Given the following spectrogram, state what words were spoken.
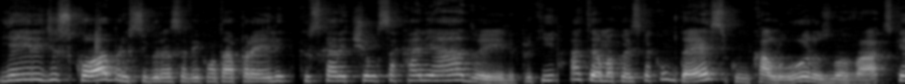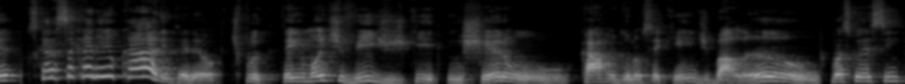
E aí ele descobre, o segurança vem contar para ele que os caras tinham sacaneado ele. Porque até uma coisa que acontece com o calor, os novatos, que é os caras sacaneiam o cara, entendeu? Tipo, tem um monte de vídeo de que encheram o carro do não sei quem de balão, umas coisas assim,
